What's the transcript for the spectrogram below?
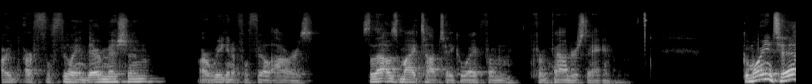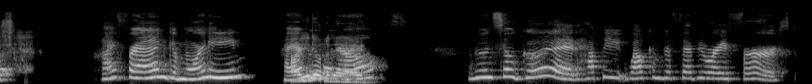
are, are fulfilling their mission. Are we going to fulfill ours? So that was my top takeaway from, from Founders Day. Good morning, Tiff. Hi, friend. Good morning. Hi, How are you doing today? Else? I'm doing so good. Happy welcome to February 1st.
